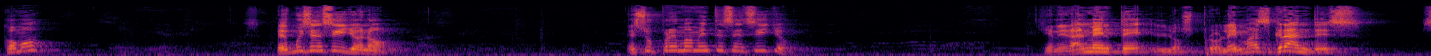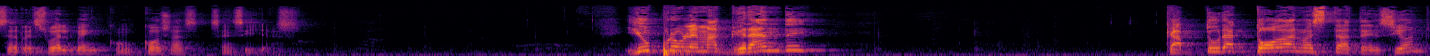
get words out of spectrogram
¿Cómo? ¿Es muy sencillo no? Es supremamente sencillo. Generalmente los problemas grandes se resuelven con cosas sencillas. Y un problema grande captura toda nuestra atención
